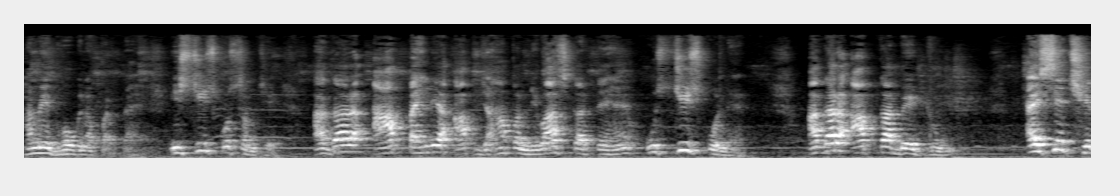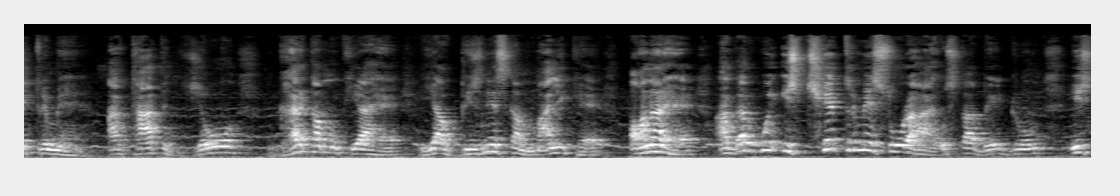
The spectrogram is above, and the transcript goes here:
हमें भोगना पड़ता है। इस चीज़ को समझे। अगर आप पहले आप जहाँ पर निवास करते हैं, उस चीज़ को लें। अगर आपका बेडरूम ऐसे क्षेत्र में है अर्थात जो घर का मुखिया है या बिज़नेस का मालिक है ऑनर है, अगर वो इस क्षेत्र में सो रहा है, उसका बेडरूम इस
